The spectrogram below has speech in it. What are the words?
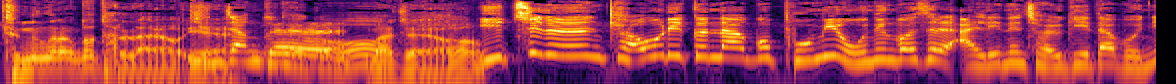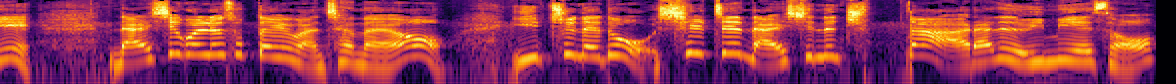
듣는 거랑 또 달라요. 예. 긴장도 네. 되고. 맞아요. 입추는 겨울이 끝나고 봄이 오는 것을 알리는 절기이다 보니 날씨 관련 속담이 많잖아요. 입춘에도 실제 날씨는 춥다라는 의미에서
